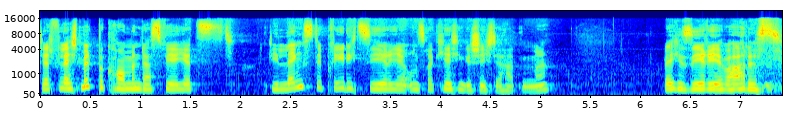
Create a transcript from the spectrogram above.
der hat vielleicht mitbekommen, dass wir jetzt die längste Predigtserie unserer Kirchengeschichte hatten. Ne? Welche Serie war das?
